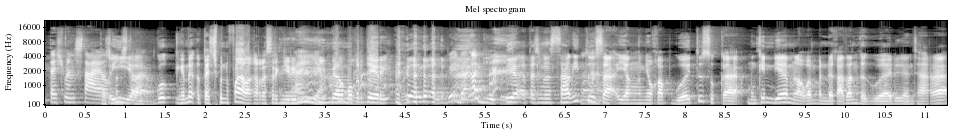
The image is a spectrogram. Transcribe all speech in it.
attachment style Oh, iya, gue ingetnya attachment file karena sering ngirim Ah, iya. email mau kerja Ri. Beda lagi itu. Iya attachment style itu sa yang nyokap gue itu suka mungkin dia melakukan pendekatan ke gue dengan cara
